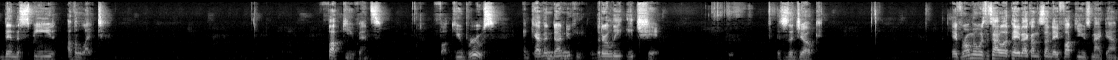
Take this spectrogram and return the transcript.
than the speed of light. Fuck you, Vince. Fuck you, Bruce. And Kevin Dunn, you can literally eat shit. This is a joke. If Roman was the title at Payback on Sunday, fuck you, SmackDown.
